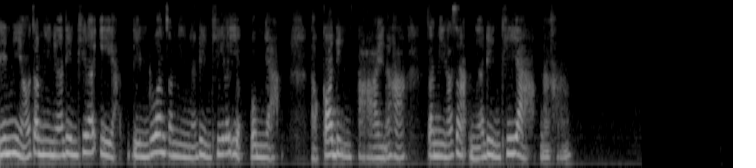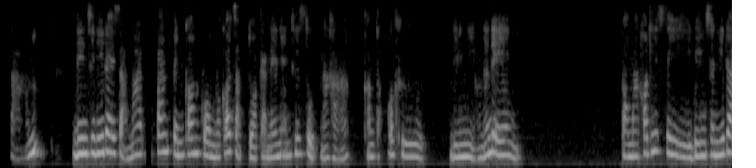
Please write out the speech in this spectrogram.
ดินเหนียวจะมีเนื้อดินที่ละเอียด ดินร่วนจะมีเนื้อดินที่ละเอียดปนหยาบแล้วก็ดินทรายนะคะ จะมีลักษณะเนื้อดินที่หยาบนะคะ 3. ดินชนิดใดสามารถปั้นเป็นก้อนกลมแล้วก็จับตัวกันได้แน่นที่สุดนะคะคำตอบก็คือ ดินเหนียวนั่นเอง ต่อมาข้อที่ 4 ดินชนิดใด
